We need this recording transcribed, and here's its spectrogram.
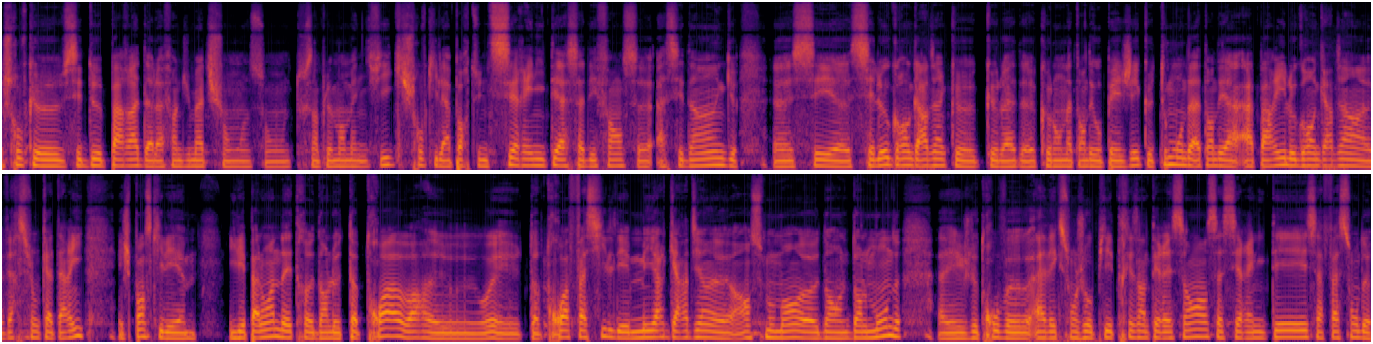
je trouve que ces deux parades à la fin du match sont, tout simplement magnifiques. Je trouve qu'il apporte une sérénité à sa défense euh, assez dingue. Euh, c'est euh, c'est le grand gardien que, que, l'on attendait au PSG, que tout le monde attendait à, Paris, le grand gardien version Qatari. Et je pense qu'il est, euh, il est pas loin d'être dans le top 3, voire top 3 facile des meilleurs gardiens en ce moment dans, dans le monde. Et je le trouve avec son jeu au pied très intéressant, sa sérénité, sa façon de,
